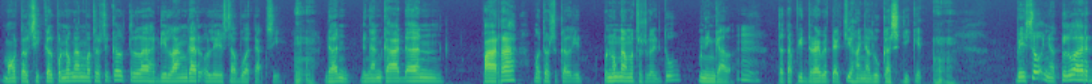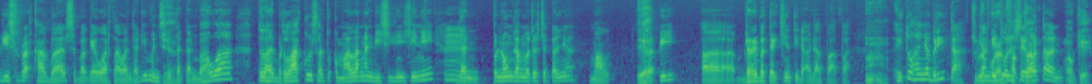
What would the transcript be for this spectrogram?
motorsikal penunggang motorsikal telah dilanggar oleh sebuah taksi Mm-mm. dan dengan keadaan parah motorsikal itu, penunggang motorsikal itu meninggal Hmm. tetapi driver taksi hanya luka sedikit Mm-mm. Besoknya keluar di surat kabar sebagai wartawan tadi menceritakan bahwa telah berlaku suatu kemalangan di sini-sini dan penunggang motorsikalnya maut. Ya. Tapi uh, driver taksinya tidak ada apa-apa. Mm-mm. Itu hanya berita Itu yang ditulis oleh wartawan. Okey.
